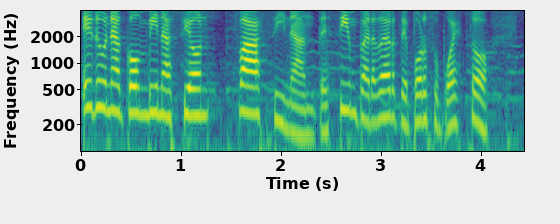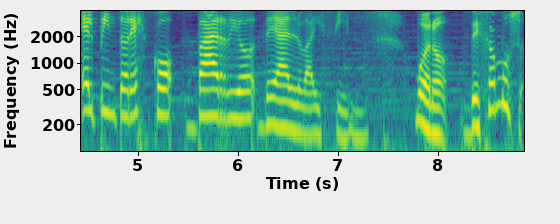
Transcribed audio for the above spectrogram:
en una combinación fascinante, sin perderte por supuesto el pintoresco barrio de Albaicín. Bueno, dejamos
